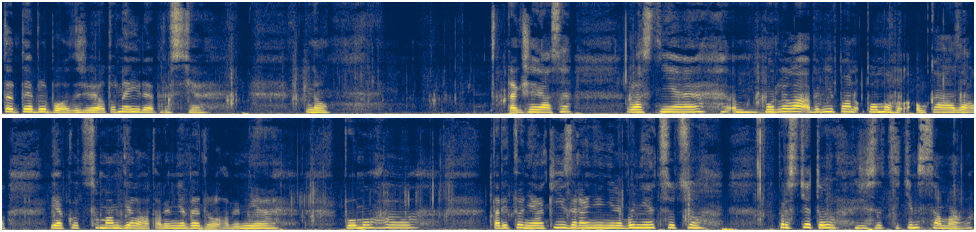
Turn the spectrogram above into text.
To, to je blbost, že jo, to nejde prostě. No. Takže já se vlastně hm, modlila, aby mě pán pomohl ukázal, jako co mám dělat, aby mě vedl, aby mě pomohl tady to nějaký zranění nebo něco, co prostě to, že se cítím sama,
